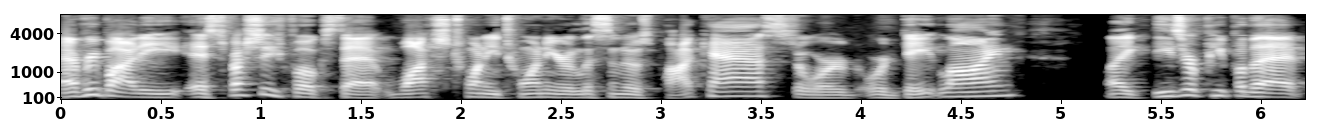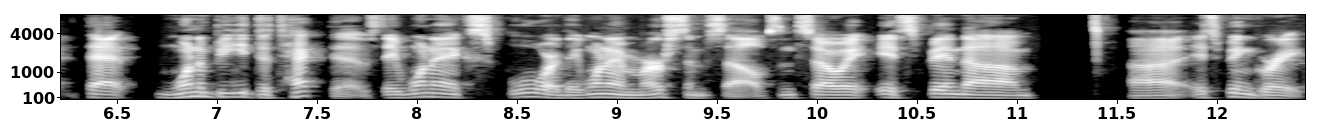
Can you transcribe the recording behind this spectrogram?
everybody, especially folks that watch 2020 or listen to those podcasts or or Dateline like these are people that that want to be detectives. They want to explore. They want to immerse themselves. And so it, has been um uh it's been great.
